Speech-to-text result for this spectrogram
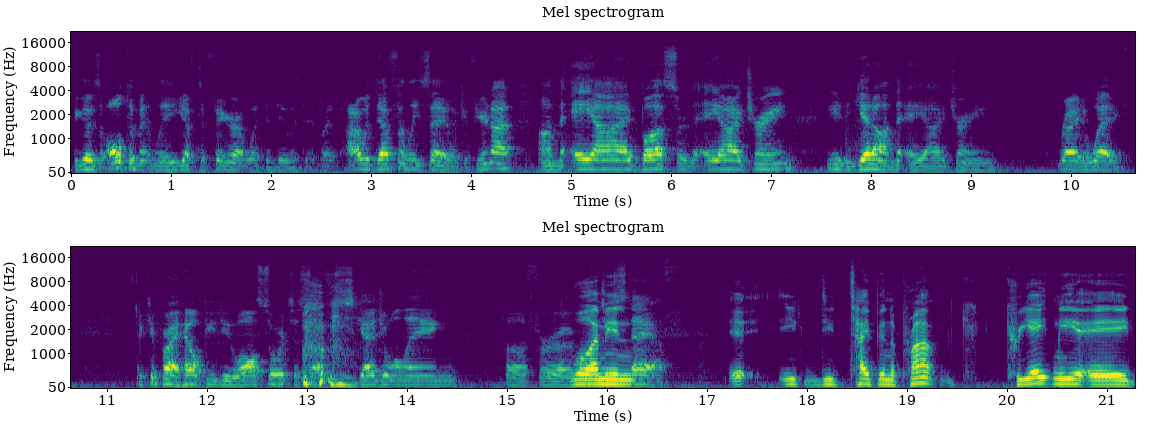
because ultimately you have to figure out what to do with it. But I would definitely say, like, if you're not on the AI bus or the AI train, you need to get on the AI train right away. It could probably help you do all sorts of stuff, scheduling uh, for a Well, I mean, staff. It, you, you type in the prompt, create me a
